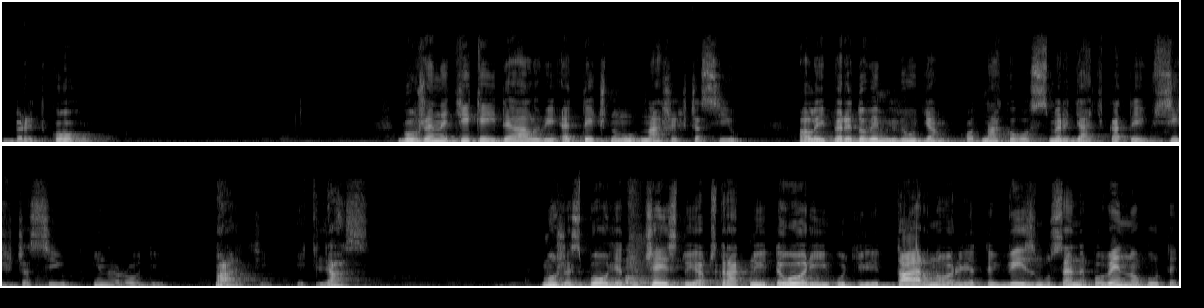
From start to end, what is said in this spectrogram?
бридкого. Бо вже не тільки ідеалові етичному наших часів, але й передовим людям однаково смердять кати всіх часів і народів, партій і кляс. Може, з погляду чистої абстрактної теорії утилітарного релятивізму все не повинно бути,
